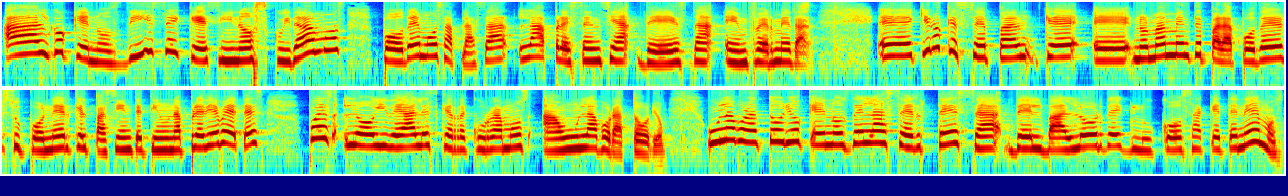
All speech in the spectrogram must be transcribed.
algo que nos dice que si nos cuidamos podemos aplazar la presencia de esta enfermedad. Eh, quiero que sepan que eh, normalmente para poder suponer que el paciente tiene una prediabetes, pues lo ideal es que recurramos a un laboratorio. Un laboratorio que nos dé la certeza del valor de glucosa que tenemos.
